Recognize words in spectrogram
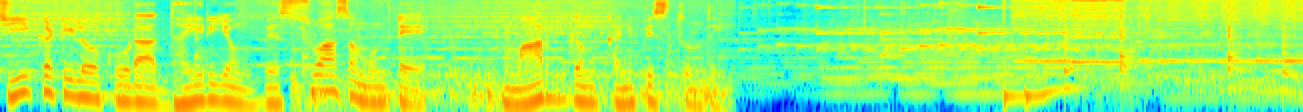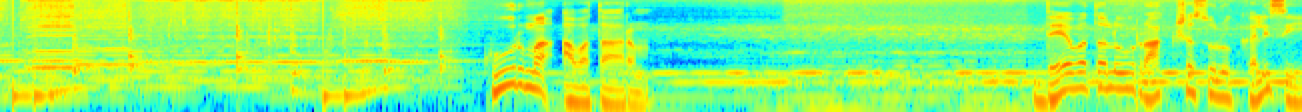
చీకటిలో కూడా ధైర్యం విశ్వాసం ఉంటే మార్గం కనిపిస్తుంది. కూర్మ అవతారం. దేవతలు రాక్షసులు కలిసి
